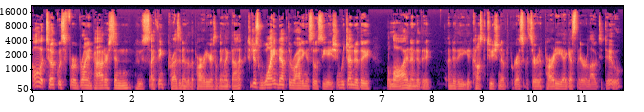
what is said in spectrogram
all it took was for Brian Patterson, who's, I think, president of the party or something like that, to just wind up the riding association, which under the, law and under the under the constitution of the Progressive Conservative Party, I guess they were allowed to do.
